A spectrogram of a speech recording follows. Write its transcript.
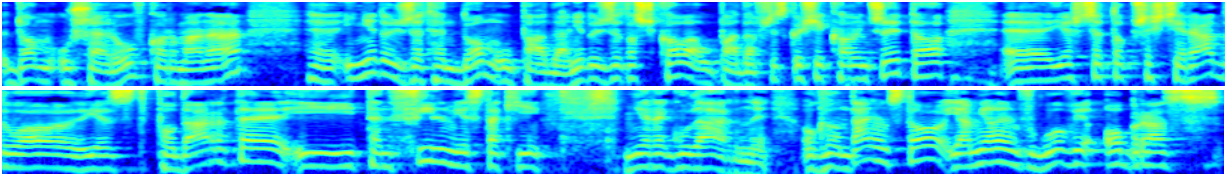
dom Usherów, Kormana. I nie dość, że ten dom upada, nie dość, że ta szkoła upada, wszystko się kończy, to jeszcze to prześcieradło jest podarte i ten film jest taki nieregularny. Oglądając to, ja miałem w głowie obraz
